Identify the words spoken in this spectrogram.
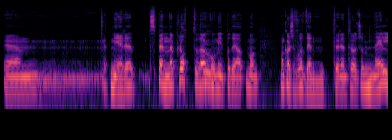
em, et mer spennende plott. Og Da kom vi inn på det at man, man kanskje forventer en tradisjonell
